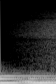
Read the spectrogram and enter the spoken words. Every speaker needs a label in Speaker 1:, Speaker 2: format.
Speaker 1: Thank you.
